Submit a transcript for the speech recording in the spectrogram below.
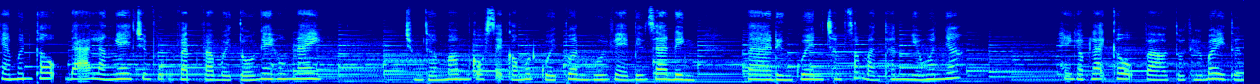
Cảm ơn cậu đã lắng nghe chuyện vụn vặt vào buổi tối ngày hôm nay. Chúng tớ mong cậu sẽ có một cuối tuần vui vẻ bên gia đình và đừng quên chăm sóc bản thân nhiều hơn nhé. Hẹn gặp lại cậu vào tối thứ bảy tuần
